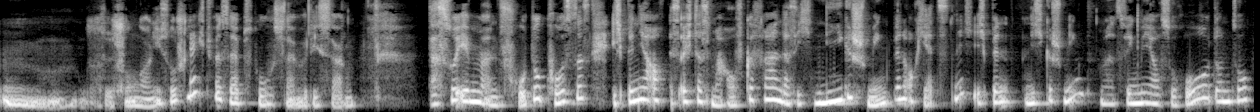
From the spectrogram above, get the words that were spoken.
mm, das ist schon gar nicht so schlecht für Selbstbewusstsein, würde ich sagen dass du eben ein Foto postest. Ich bin ja auch, ist euch das mal aufgefallen, dass ich nie geschminkt bin, auch jetzt nicht. Ich bin nicht geschminkt, deswegen bin ich auch so rot und so.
